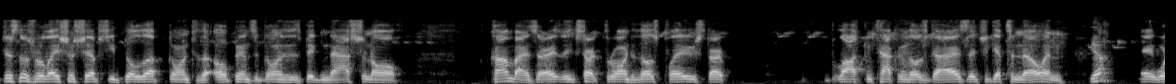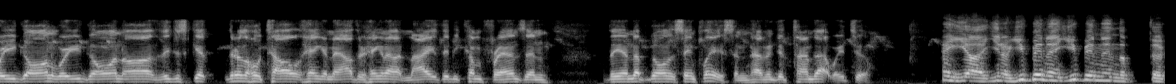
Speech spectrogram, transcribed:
just those relationships you build up going to the opens and going to these big national combines, all right? You start throwing to those players, you start blocking, tackling those guys that you get to know. And yeah, hey, where you going? Where you going? Uh, they just get they're in the hotel hanging out. They're hanging out at night. They become friends, and they end up going to the same place and having a good time that way too. Hey, uh, you know, you've been a, you've been in the the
